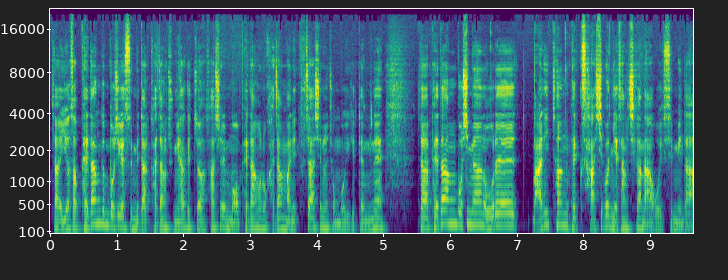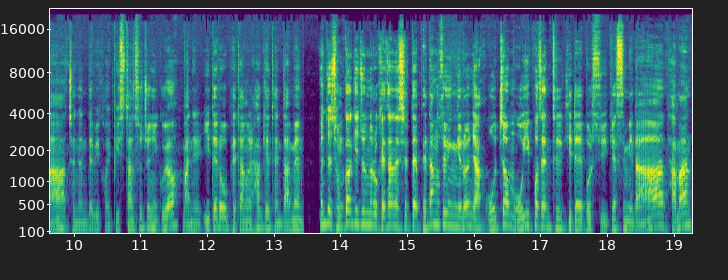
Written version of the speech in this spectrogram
자, 이어서 배당금 보시겠습니다. 가장 중요하겠죠. 사실 뭐 배당으로 가장 많이 투자하시는 종목이기 때문에 자, 배당 보시면 올해 12,140원 예상치가 나오고 있습니다. 전년 대비 거의 비슷한 수준이고요. 만일 이대로 배당을 하게 된다면 현재 종가 기준으로 계산했을 때 배당 수익률은 약 5.52% 기대해 볼 수 있겠습니다. 다만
